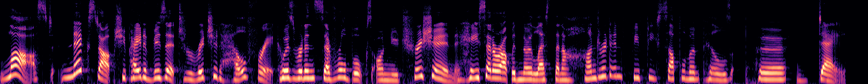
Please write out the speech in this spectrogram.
last. Next up, she paid a visit to Richard Helfrich, who has written several books on nutrition. He set her up with no less than 150 supplement pills per day.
